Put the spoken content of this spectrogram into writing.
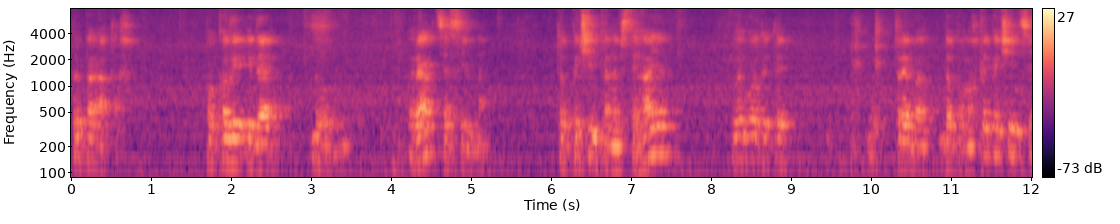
препаратах. Бо коли йде ну, реакція сильна, то печінка не встигає виводити, треба допомогти печінці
